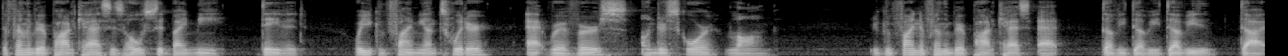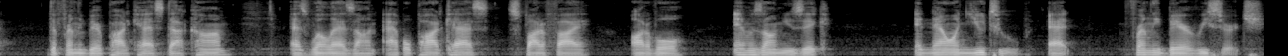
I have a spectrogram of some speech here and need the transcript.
The Friendly Bear podcast is hosted by me, David, where you can find me on Twitter at reverse underscore long. You can find the Friendly Bear Podcast at www.thefriendlybearpodcast.com as well as on Apple Podcasts, Spotify, Audible, Amazon Music, and now on YouTube at Friendly Bear Research.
